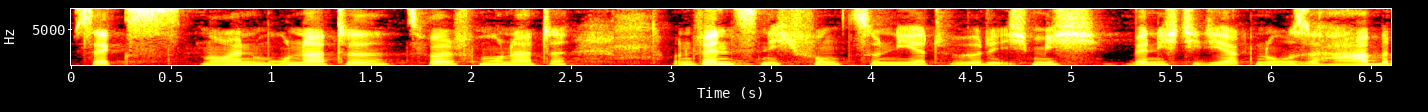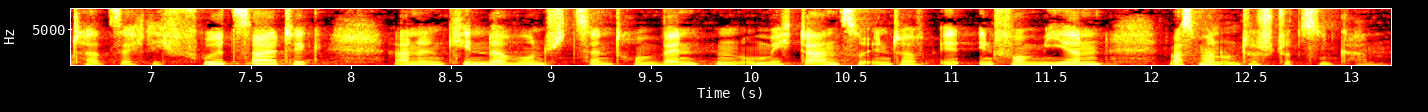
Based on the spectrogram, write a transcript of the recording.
sechs, neun Monate, zwölf Monate. Und wenn es nicht funktioniert, würde ich mich, wenn ich die Diagnose habe, tatsächlich frühzeitig an ein Kinderwunschzentrum wenden, um mich dann zu informieren, was man unterstützen kann.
